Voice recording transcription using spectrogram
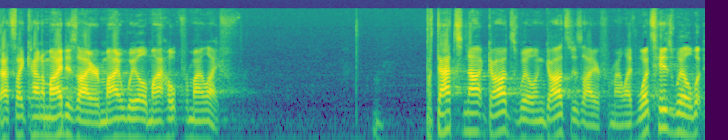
That's like kind of my desire, my will, my hope for my life. But that's not God's will and God's desire for my life. What's His will? What,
